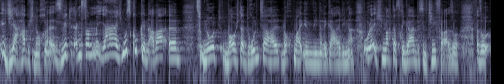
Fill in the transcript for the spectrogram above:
Ja, habe ich noch. Es wird langsam, ja, ich muss gucken, aber ähm, zur Not baue ich da drunter halt nochmal irgendwie ein Regalding an. Oder ich mache das Regal ein bisschen tiefer. Also, also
